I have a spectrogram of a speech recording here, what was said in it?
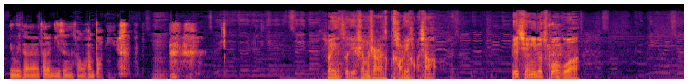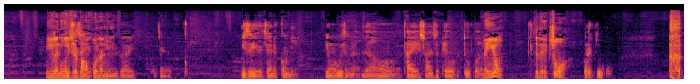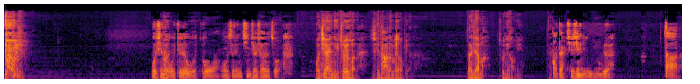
因为他他的昵称喊我喊爸比。嗯。所以你自己什么事儿考虑好想好，真的，别轻易的错过一个你一直保护的女人。一直有这样的共鸣，因为为什么呢？然后他也算是陪我度过了。没用，就得做。我的低谷。我现在我觉得我做，我只能静悄悄的做。我建议你追回来，其他的没有别的。再见吧，祝你好运。好的，谢谢你，宇哥。大了。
